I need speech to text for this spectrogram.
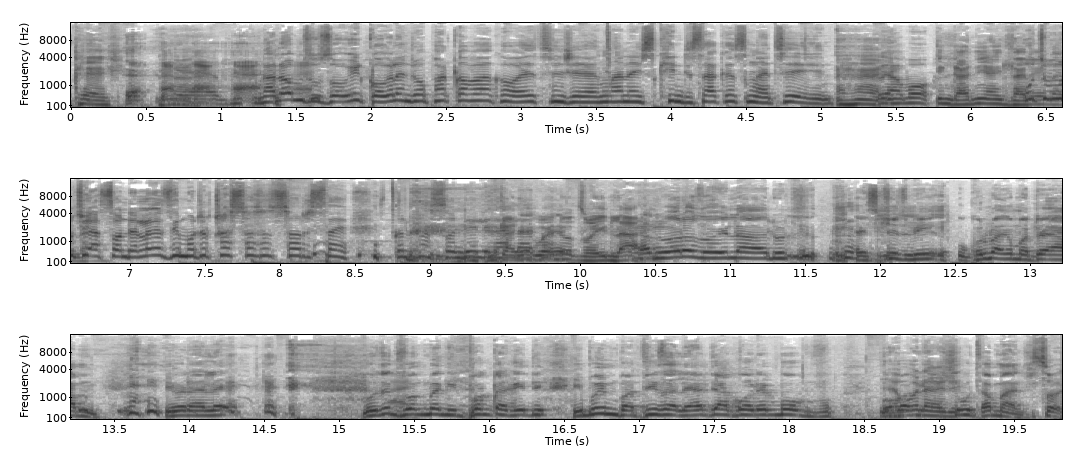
Eh. ngazi ucash ngalomzuzu uyigqokele nje ophaqa bakho ethi nje kancane isikhindi sakhe singatheni Ehhe, uyabo? ingane iyayidlalela uthi umuntu la. uyasondela lezi imoto kuthiwa "So- so- sorry sir. Sicela ungasondeli kanti wena ngala uzoyilala Kanti wena uzoyilana uthi excuse me ukhuluma ngemoto yami. Yona le. Uthi kuzokuba kube ngiphoqa ngithi ibuye imbathisa le yathi yakho ebomvu. Ngoba yabona ngishutha manje so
